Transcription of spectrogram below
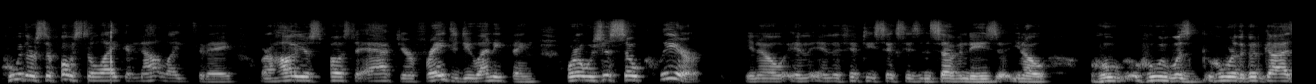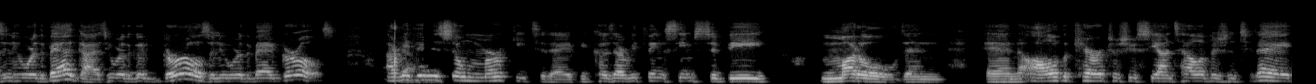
who they're supposed to like and not like today or how you're supposed to act. You're afraid to do anything where it was just so clear, you know, in, in the 50s, 60s, and 70s, you know, who who was who were the good guys and who were the bad guys, who were the good girls and who were the bad girls. Everything yeah. is so murky today because everything seems to be muddled and and all the characters you see on television today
